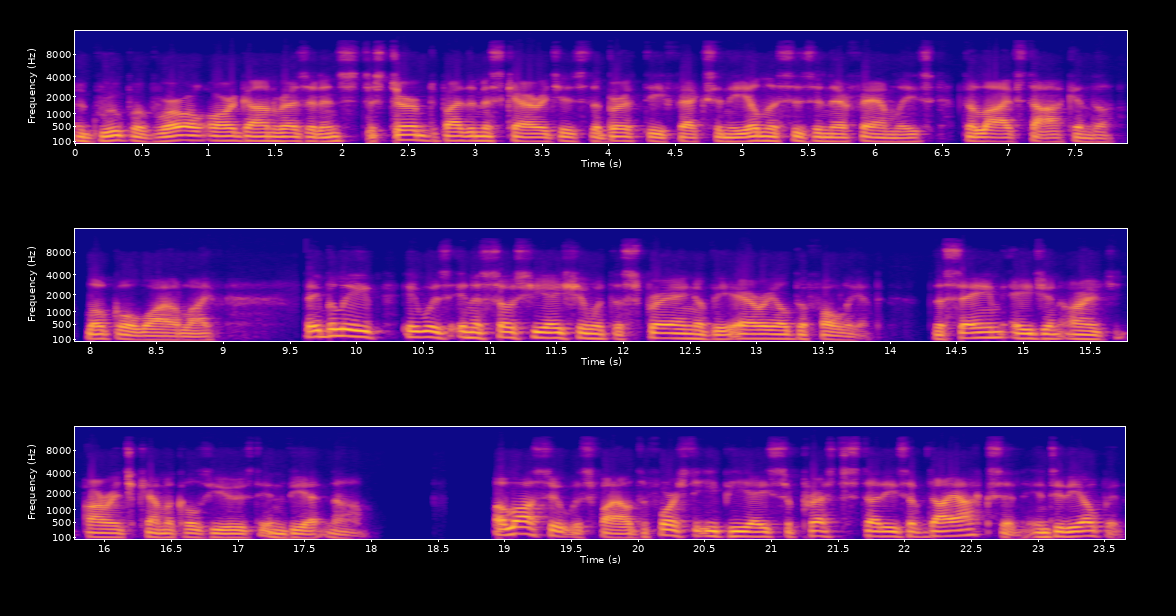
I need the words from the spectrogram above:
A group of rural Oregon residents, disturbed by the miscarriages, the birth defects, and the illnesses in their families, the livestock, and the local wildlife, they believed it was in association with the spraying of the aerial defoliant, the same Agent Orange, chemicals used in Vietnam. A lawsuit was filed to force the EPA's suppressed studies of dioxin into the open.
